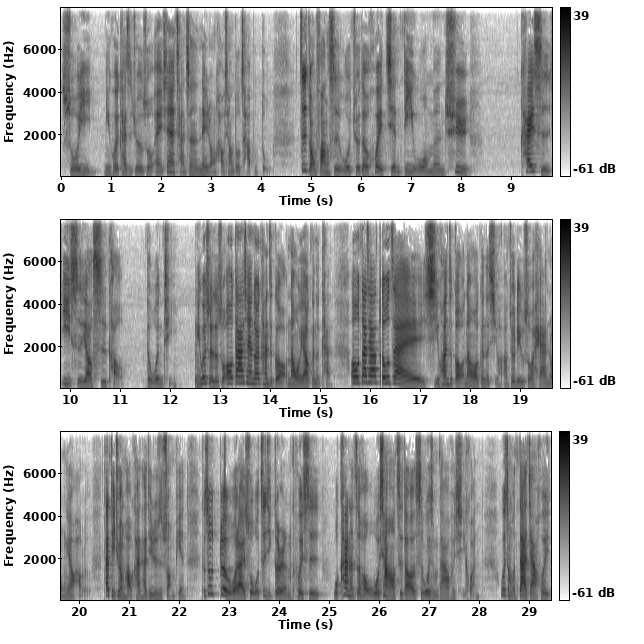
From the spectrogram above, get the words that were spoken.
所以你会开始觉得说，哎，现在产生的内容好像都差不多。这种方式，我觉得会减低我们去开始意识要思考的问题。你会随着说，哦，大家现在都在看这个，那我也要跟着看。哦，大家都在喜欢这个，那我要跟着喜欢。就例如说《黑暗荣耀》好了，它的确很好看，它的确是爽片。可是对我来说，我自己个人会是，我看了之后，我想要知道的是为什么大家会喜欢，为什么大家会。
